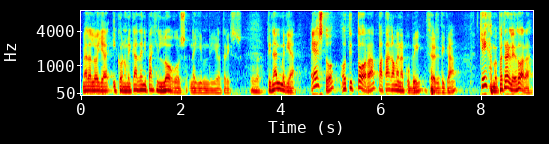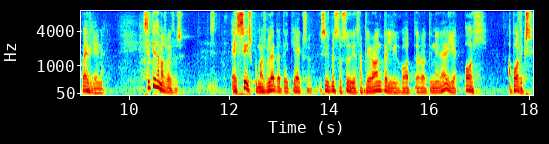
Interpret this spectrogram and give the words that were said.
Με άλλα λόγια, οικονομικά δεν υπάρχει λόγος να γίνουν οι γεωτρήσεις. Ναι. Την άλλη μεριά, έστω ότι τώρα πατάγαμε ένα κουμπί, θεωρητικά, και είχαμε πετρέλαιο τώρα, έβγαινε. Σε τι θα μας βοηθούσε. Εσείς που μας βλέπετε εκεί έξω, εσείς μέσα στο στούντιο, θα πληρώνετε λιγότερο την ενέργεια; Όχι. Απόδειξη.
